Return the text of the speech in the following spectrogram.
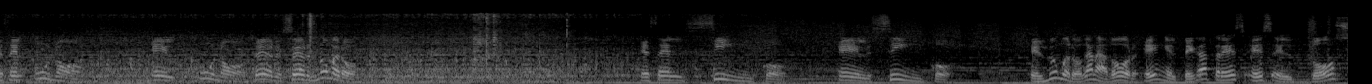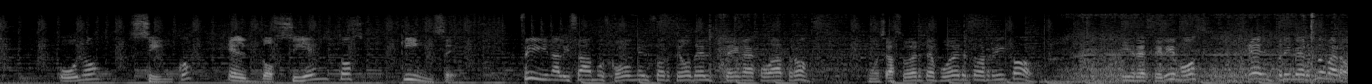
Es el 1. El 1, tercer número. Es el 5. El 5. El número ganador en el Pega 3 es el 2, 1, 5, el 215. Finalizamos con el sorteo del Pega 4. Mucha suerte Puerto Rico. Y recibimos el primer número,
